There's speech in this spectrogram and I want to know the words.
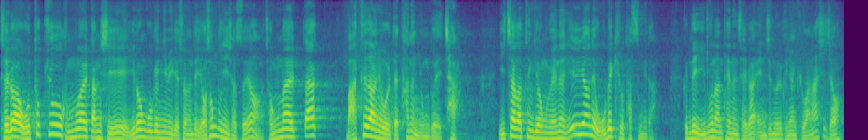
제가 오토큐 근무할 당시 이런 고객님이 계셨는데 여성분이셨어요. 정말 딱 마트 다녀올 때 타는 용도의 차. 이 차 같은 경우에는 1년에 500km 탔습니다. 근데 이분한테는 제가 엔진오일 그냥 교환하시죠.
